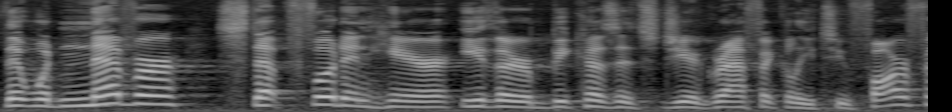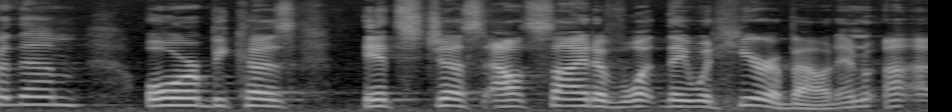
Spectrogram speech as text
that would never step foot in here either because it's geographically too far for them or because it's just outside of what they would hear about. And uh, uh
